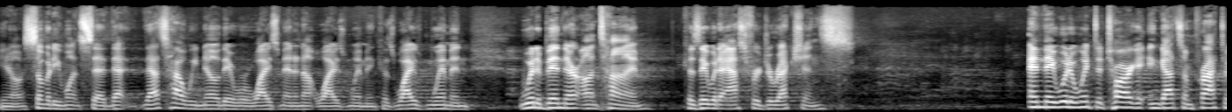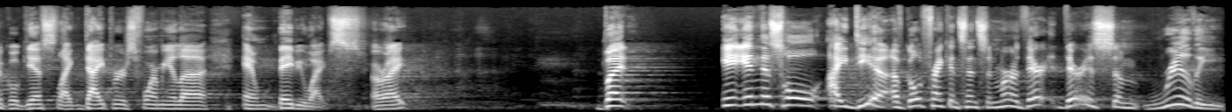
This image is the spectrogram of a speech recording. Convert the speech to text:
You know, somebody once said that that's how we know they were wise men and not wise women, because wise women would have been there on time because they would have asked for directions. And they would have went to Target and got some practical gifts like diapers, formula, and baby wipes, all right? But in, this whole idea of gold, frankincense, and myrrh, there, there is some really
